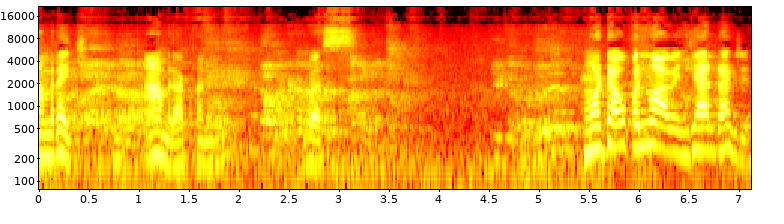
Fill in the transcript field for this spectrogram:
આમ રાખ, આમ રાખવાનું. બસ. મોઢા ઉપરનું આવે ને, ધ્યાન રાખજે.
